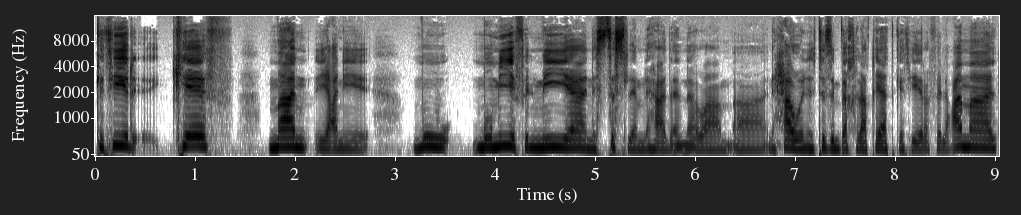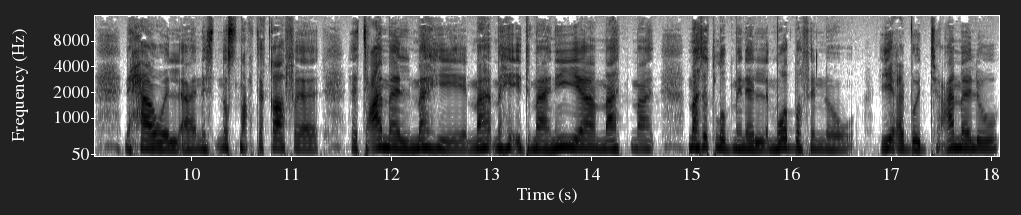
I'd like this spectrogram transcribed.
كثير كيف ما يعني مو مو مية في المية نستسلم لهذا النظام. آه نحاول نلتزم بأخلاقيات كثيرة في العمل نحاول آه نصنع ثقافة عمل ما هي ما, ما هي إدمانية ما, ما, ما تطلب من الموظف أنه يعبد عمله.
